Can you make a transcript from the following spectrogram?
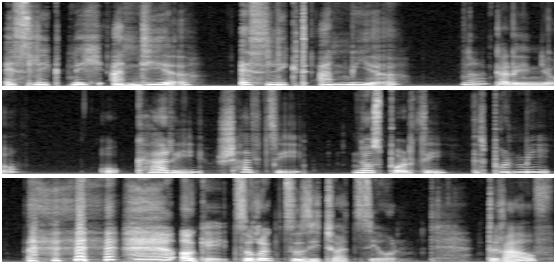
es liegt nicht an dir, es liegt an mir. Na, cariño. Oh, cari, Schatzi. No es por ti, es por mí. okay, zurück zur Situation. Drauf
